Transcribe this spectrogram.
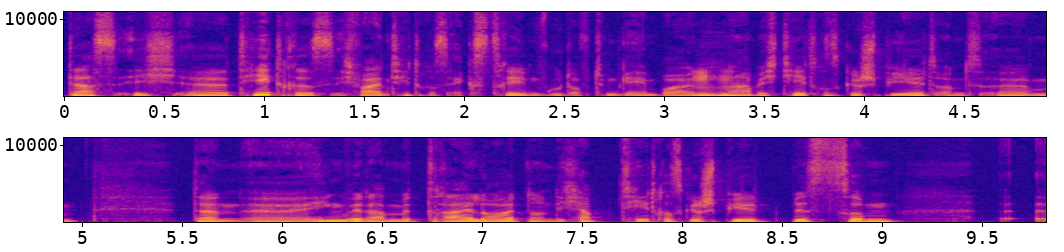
dass ich äh, Tetris, ich war in Tetris extrem gut auf dem Gameboy, und dann habe ich Tetris gespielt und ähm, dann äh, hingen wir da mit drei Leuten und ich habe Tetris gespielt bis zum äh,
